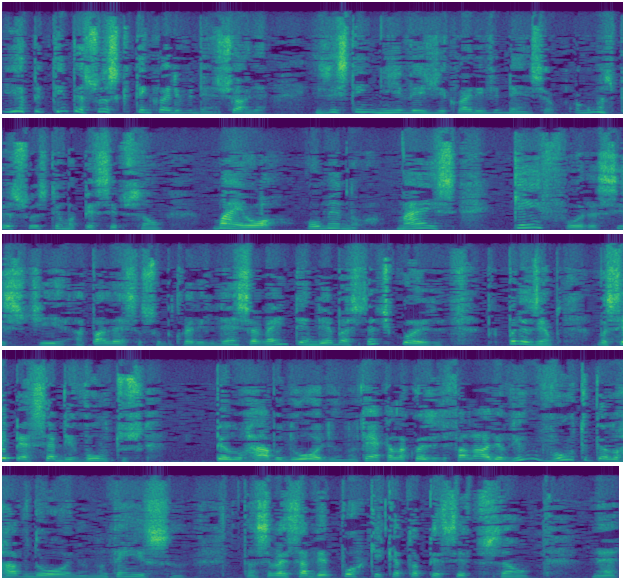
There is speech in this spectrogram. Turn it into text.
E tem pessoas que têm clarividência. Olha, existem níveis de clarividência. Algumas pessoas têm uma percepção maior ou menor. Mas quem for assistir a palestra sobre clarividência vai entender bastante coisa. Por exemplo, você percebe vultos pelo rabo do olho, não tem aquela coisa de falar, olha, eu vi um vulto pelo rabo do olho, não tem isso. Então você vai saber por que, que a tua percepção né,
